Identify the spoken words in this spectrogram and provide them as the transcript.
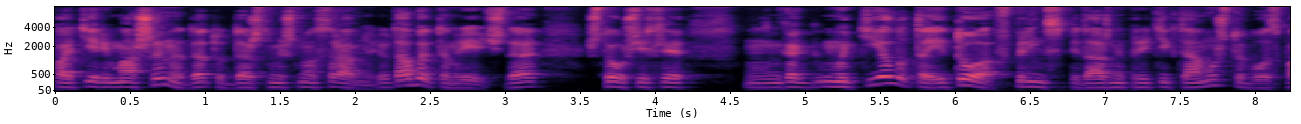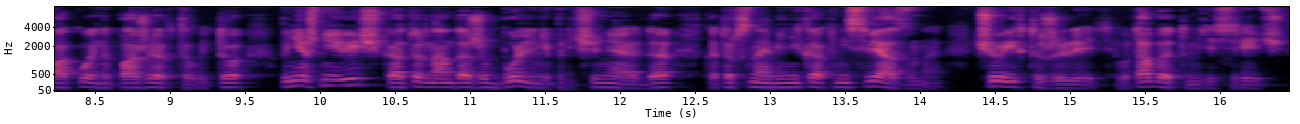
потери машины, да, тут даже смешно сравнивать. Вот об этом речь, да, что уж если как мы тело-то и то, в принципе, должны прийти к тому, чтобы его спокойно пожертвовать, то внешние вещи, которые нам даже боли не причиняют, да, которые с нами никак не связаны, что их-то жалеть? Вот об этом здесь речь.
